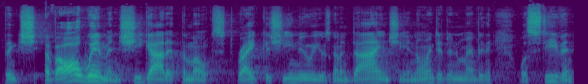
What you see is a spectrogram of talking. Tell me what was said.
I think she, of all women, she got it the most, right? Because she knew he was going to die and she anointed him and everything. Well, Stephen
